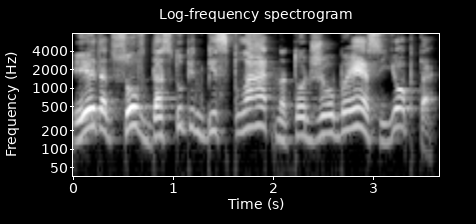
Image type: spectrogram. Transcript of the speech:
И этот софт доступен бесплатно, тот же OBS, ёпта.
